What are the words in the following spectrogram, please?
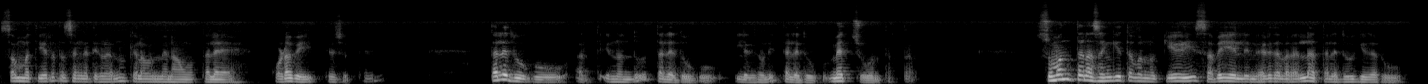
ಸಮ್ಮತಿ ಇರದ ಸಂಗತಿಗಳನ್ನು ಕೆಲವೊಮ್ಮೆ ನಾವು ತಲೆ ಕೊಡವೆ ತಿಳಿಸುತ್ತೇವೆ. ತಲೆದೂಗು ಅಂತ ಇನ್ನೊಂದು ತಲೆದೂಗು, ಇಲ್ಲಿದೆ ನೋಡಿ ತಲೆದೂಗು ಮೆಚ್ಚು ಅಂತ ಅರ್ಥ ಸುಮಂತನ ಸಂಗೀತವನ್ನು ಕೇಳಿ ಸಭೆಯಲ್ಲಿ ನಡೆದವರೆಲ್ಲ ತಲೆದೂಗಿದರು.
